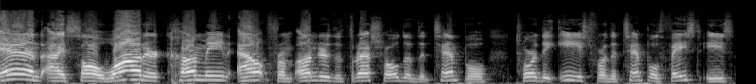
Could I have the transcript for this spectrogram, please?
and I saw water coming out from under the threshold of the temple toward the east, for the temple faced east.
